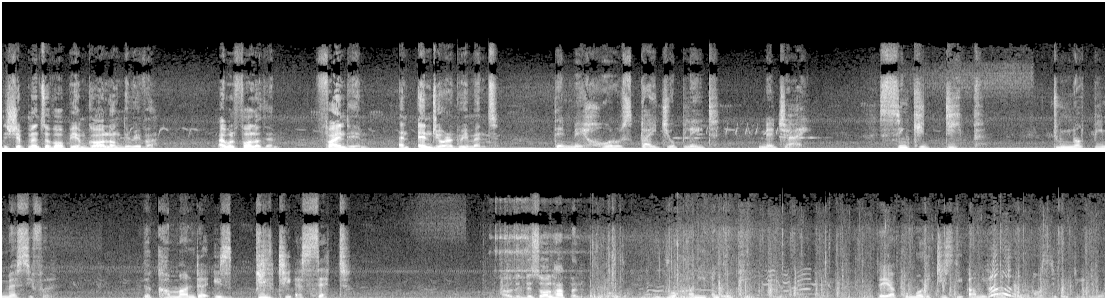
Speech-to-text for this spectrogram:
The shipments of opium go along the river. I will follow them, find him, and end your agreement. Then may Horus guide your blade, Medjay. Sink it deep. Do not be merciful. The commander is guilty as Set. How did this all happen? We grow honey and opium. They are commodities the army finds impossible to ignore.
